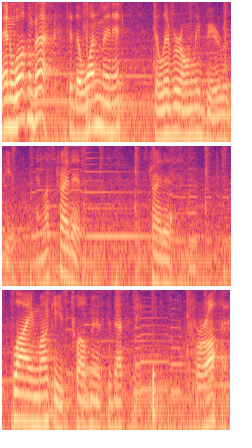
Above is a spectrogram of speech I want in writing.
And welcome back to the one minute deliver only beer review. And let's try this. Let's try this Flying Monkeys 12 Minutes to Destiny. Froth it.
